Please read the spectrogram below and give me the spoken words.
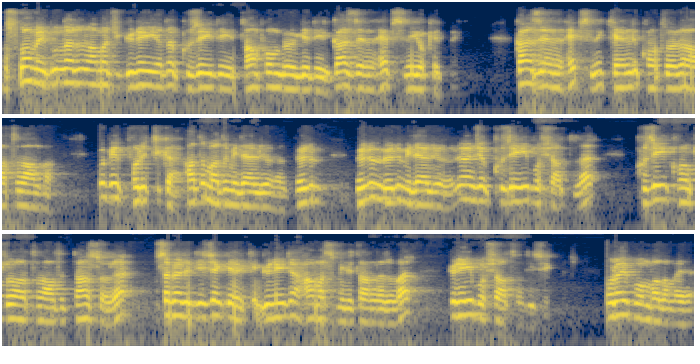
Osman Bey bunların amacı güney ya da kuzey değil, tampon bölge değil. Gazze'nin hepsini yok etmek. Gazze'nin hepsini kendi kontrolü altına almak. Bu bir politika. Adım adım ilerliyorlar. Bölüm bölüm bölüm ilerliyorlar. Önce kuzeyi boşalttılar. Kuzeyi kontrol altına aldıktan sonra bu sefer de diyecekler ki güneyde Hamas militanları var. Güneyi boşaltın diyecekler. Orayı bombalamaya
